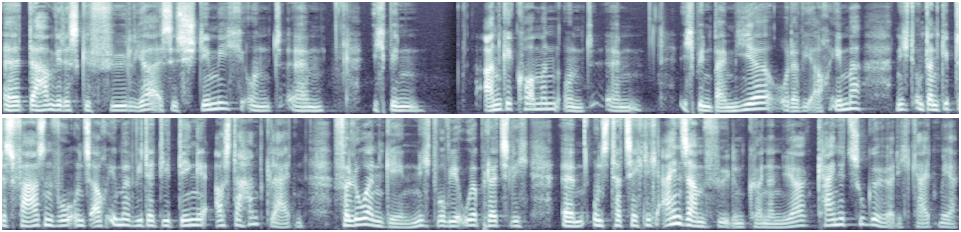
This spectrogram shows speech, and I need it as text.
äh, da haben wir das Gefühl, ja, es ist stimmig und ähm, ich bin angekommen und ähm, ich bin bei mir oder wie auch immer, nicht? Und dann gibt es Phasen, wo uns auch immer wieder die Dinge aus der Hand gleiten, verloren gehen, nicht? Wo wir urplötzlich ähm, uns tatsächlich einsam fühlen können, ja? Keine Zugehörigkeit mehr.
